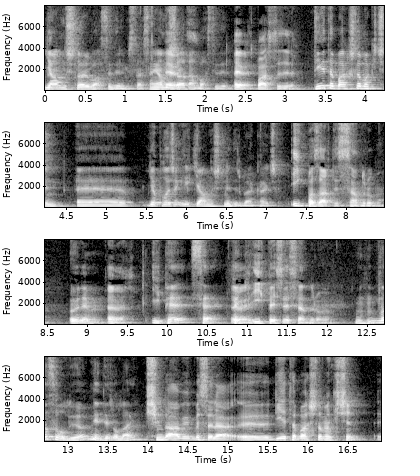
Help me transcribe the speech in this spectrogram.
yanlışları bahsedelim istersen. Yanlışlardan Evet. bahsedelim. Evet bahsedelim. Diyete başlamak için eee, yapılacak ilk yanlış nedir Berkaycığım? İlk pazartesi sendromu. Öyle mi? Evet. İPS. Peki. Evet. İPS sendromu. Hı hı. Nasıl oluyor? Nedir olay? Şimdi abi mesela e, diyete başlamak için e,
